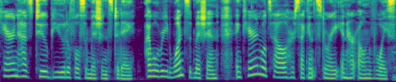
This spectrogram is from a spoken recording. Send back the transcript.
Karen has two beautiful submissions today. I will read one submission, and Karen will tell her second story in her own voice.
